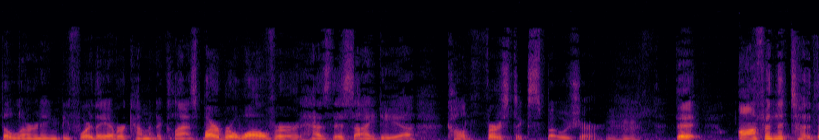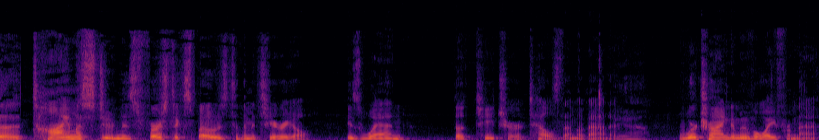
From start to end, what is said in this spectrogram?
the learning before they ever come into class. Barbara Walvoord has this idea called first exposure. That often the, t- the time a student is first exposed to the material is when the teacher tells them about it. Yeah. We're trying to move away from that.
